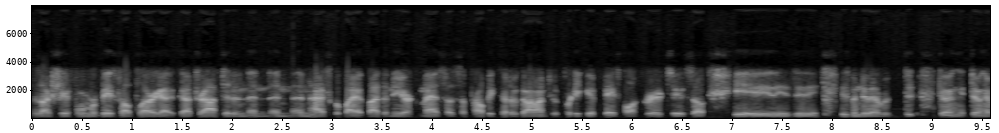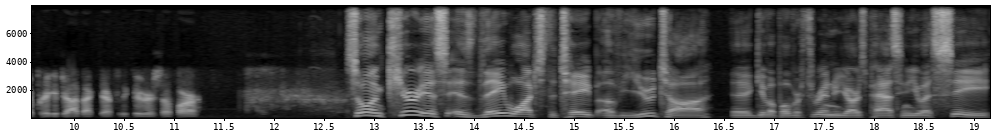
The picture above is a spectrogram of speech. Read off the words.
was actually a former baseball player, got, got drafted in, in, in high school by by the New York Mets, so, so probably could have gone on to a pretty good baseball career too. So he, he's, he's been doing doing doing a pretty good job back there for the Cougars so far. So I'm curious as they watch the tape of Utah uh, give up over 300 yards passing USC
